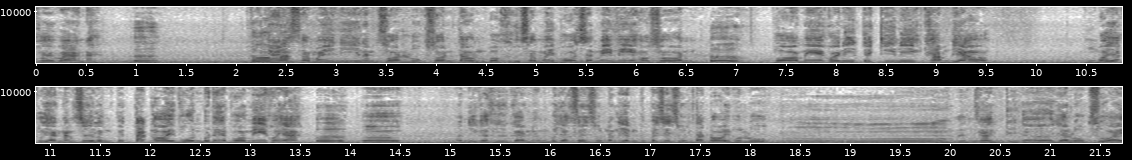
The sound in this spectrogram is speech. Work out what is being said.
ค่อยว่านะเออ ต่ผู้อใหญ่มาสมัยนี้นั้นซ่อนลูกซ่อนเต้าบ่คือสมัยพ่อสมัยแม่เฮาซ่อน เออพ่อแม่ค่อยนี่ตะกี้นี่คำเดียวมึงบ่อยากเรียนหนังสือแล้วมึงไปตัดอ้อยพูนบ่ไหนพ่อแม่เขาอะเออ เออ อันนี้ก็คือการนั่งบ่อยากใส่สุดนักเรียนก็ไปใส่สุดตัดอ้อยพุ่นลูกอืมเป็นสันติเอออย่าลูกสวย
